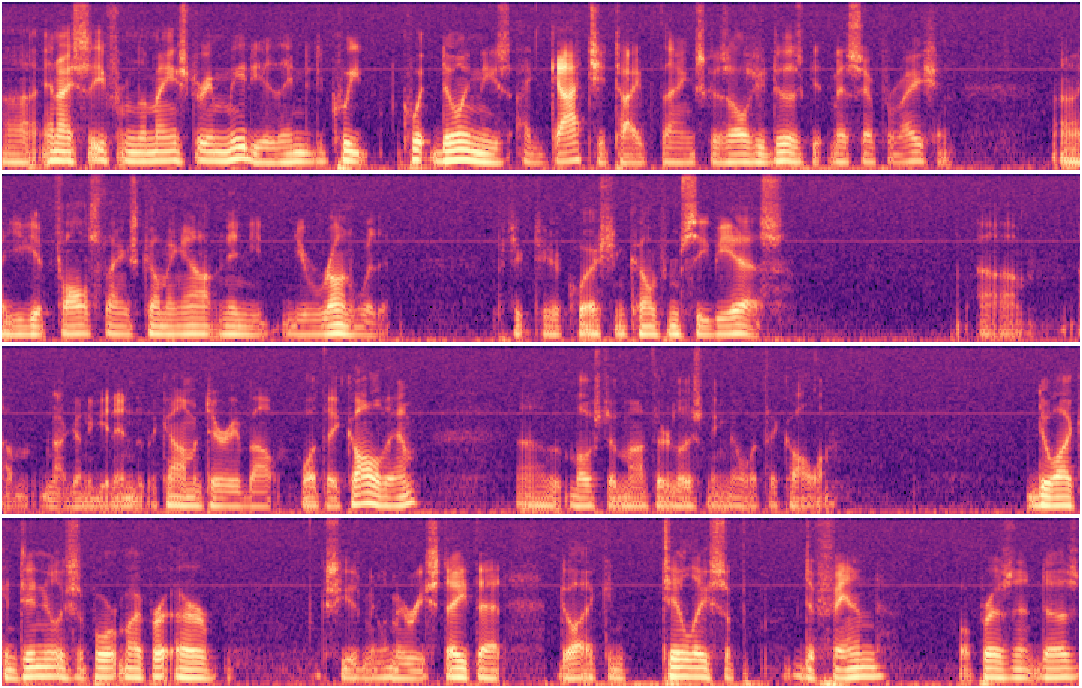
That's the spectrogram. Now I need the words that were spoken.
uh, and I see from the mainstream media they need to quit quit doing these "I got you" type things because all you do is get misinformation. Uh, you get false things coming out, and then you you run with it. Particular question come from CBS. Um, I'm not going to get into the commentary about what they call them, uh, but most of them out there listening know what they call them. Do I continually support my pre- or excuse me, let me restate that. Do I continually su- defend what President does?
